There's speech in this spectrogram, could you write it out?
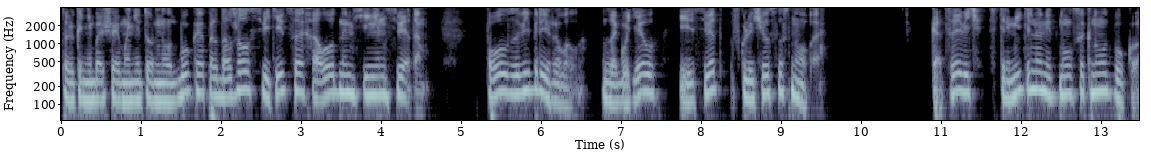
Только небольшой монитор ноутбука продолжал светиться холодным синим светом. Пол завибрировал, загудел, и свет включился снова. Кацевич стремительно метнулся к ноутбуку,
